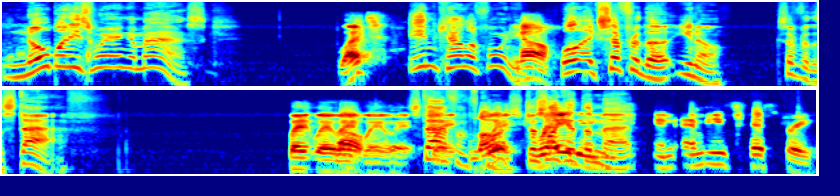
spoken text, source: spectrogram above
nobody's wearing a mask what? in California. No. Well, except for the you know, except for the staff. Wait, wait, wait, Oh, wait, wait. Staff, wait. of course, just like at the Met. in Emmys history.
